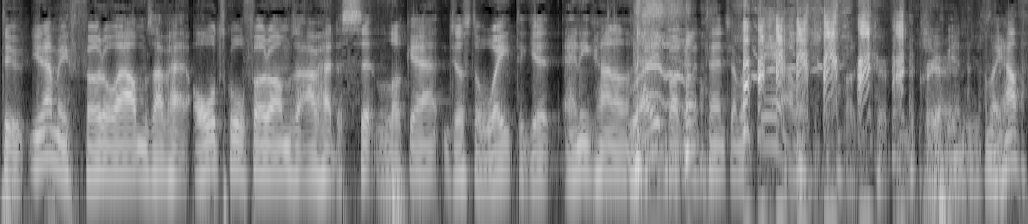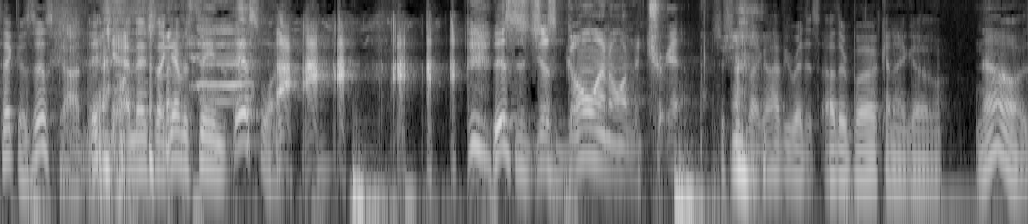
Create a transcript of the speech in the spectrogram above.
Dude, you know how many photo albums I've had, old school photo albums I've had to sit and look at just to wait to get any kind of fucking attention. I'm like, yeah, I like this fucking trip from the Caribbean. I'm like, how thick is this goddamn? and then she's like, You haven't seen this one. this is just going on the trip. So she's like, "Oh, have you read this other book?" And I go, "No,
